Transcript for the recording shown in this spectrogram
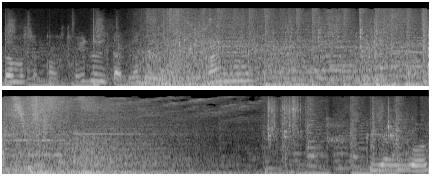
Vamos a construir el tablón de los baños. Ok, amigos.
